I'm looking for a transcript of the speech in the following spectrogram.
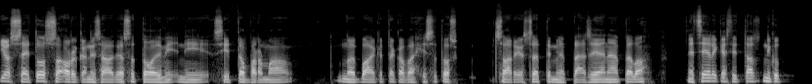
jos ei tuossa organisaatiossa toimi, niin sitten on varmaan noin paikat aika vähissä tuossa sarjassa, että minne pääsee enää pelaamaan. Et selkeästi taas, niin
